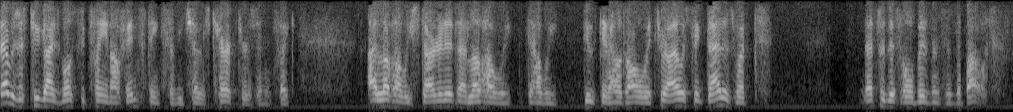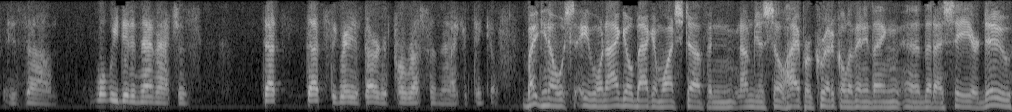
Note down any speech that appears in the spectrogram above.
that was just two guys mostly playing off instincts of each other's characters and it's like I love how we started it I love how we how we duked it out all the way through I always think that is what that's what this whole business is about. Is um, what we did in that match is that's that's the greatest art of pro wrestling that I could think of. But you know, when I go back and watch stuff, and I'm just so hypercritical of anything uh, that I see or do,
